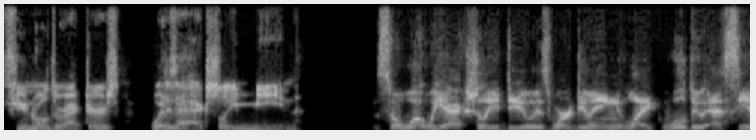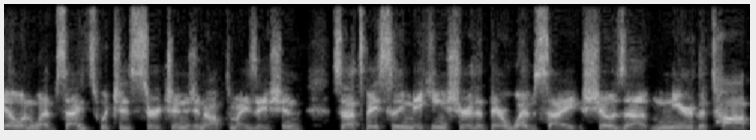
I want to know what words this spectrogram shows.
funeral directors what does that actually mean so what we actually do is we're doing like we'll do SEO and websites, which is search engine optimization. So that's basically making sure that their website shows up near the top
